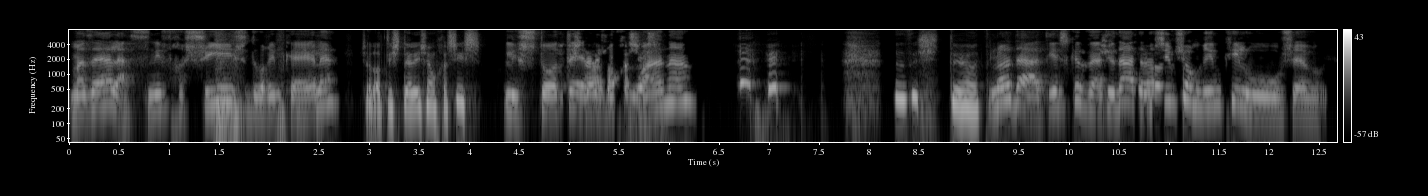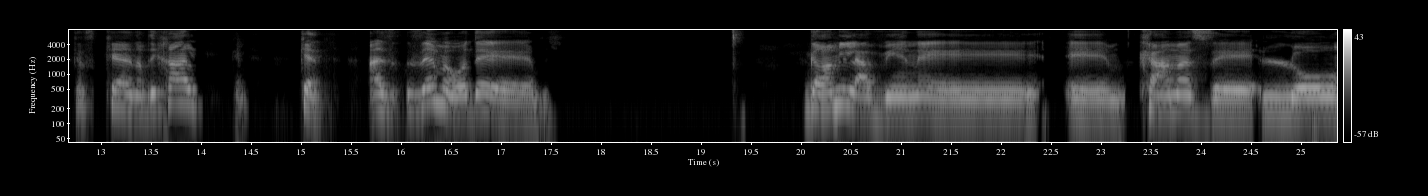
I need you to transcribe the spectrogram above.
מה זה היה? להסניף חשיש, דברים כאלה? שלא תשתה לי שם חשיש. לשתות תשתה איזה שטויות. לא יודעת, יש כזה, את יודעת, אנשים שאומרים כאילו, ש... כן, הבדיחה על... כן. כן, אז זה מאוד אה, גרם לי להבין אה, אה, כמה זה לא...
